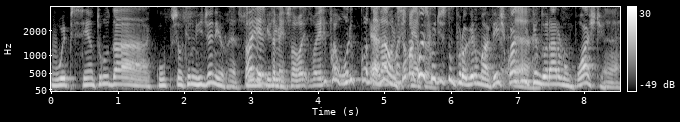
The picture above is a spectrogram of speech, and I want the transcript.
o epicentro da corrupção aqui no Rio de Janeiro. É, só ele, também, só, só ele foi o único É, condenado não, mais isso é uma tempo, coisa que eu né? disse num programa uma vez, quase me penduraram num poste, É.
